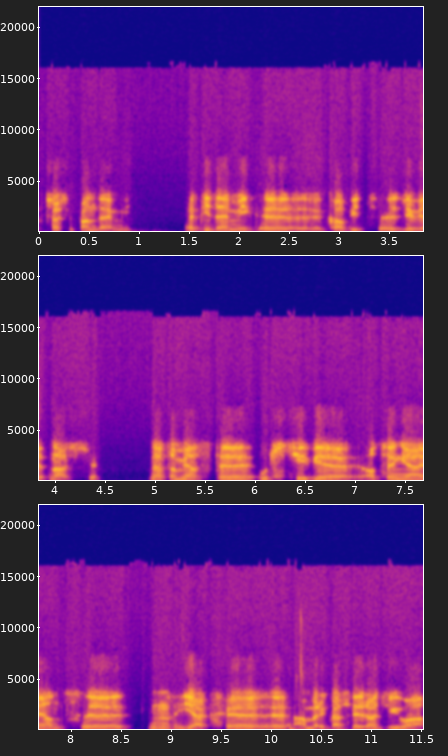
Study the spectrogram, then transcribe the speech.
w czasie pandemii, epidemii COVID-19. Natomiast uczciwie oceniając, jak Ameryka się rodziła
